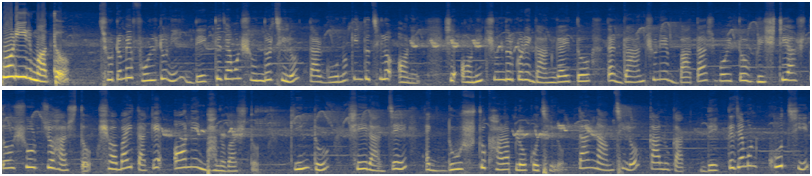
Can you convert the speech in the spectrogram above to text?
পরীর মতো। ছোট মেয়ে ফুলটুনি দেখতে যেমন সুন্দর ছিল, তার গুণও কিন্তু ছিল অনেক। সে অনেক সুন্দর করে গান গাইত, তার গান শুনে বাতাস বইতো, বৃষ্টি আসতো, সূর্য হাসতো, সবাই তাকে অনেক ভালোবাসত। কিন্তু সেই রাজ্যে এক দুষ্ট খারাপ লোকও ছিল, তার নাম ছিল কালু কাক। দেখতে যেমন কুৎসিত,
